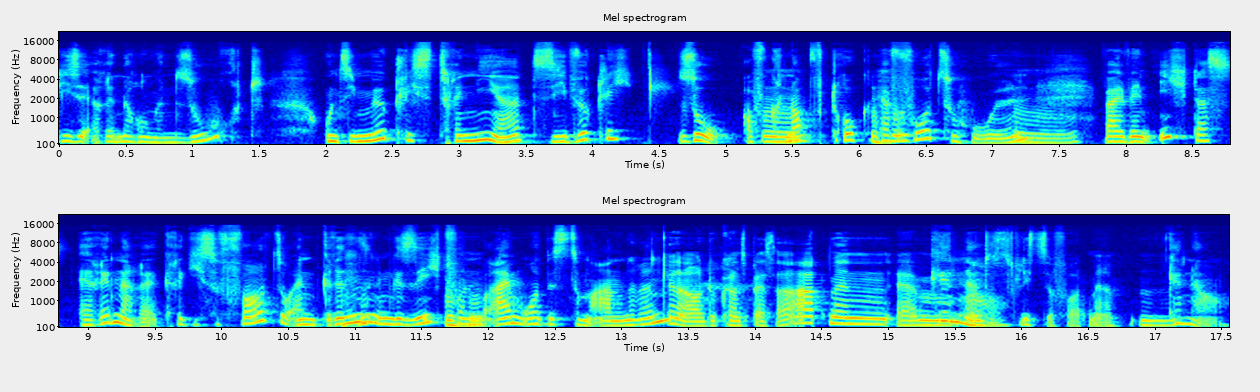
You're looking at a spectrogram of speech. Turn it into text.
diese Erinnerungen sucht und sie möglichst trainiert, sie wirklich so auf mhm. Knopfdruck mhm. hervorzuholen. Mhm. Weil wenn ich das erinnere, kriege ich sofort so ein Grinsen mhm. im Gesicht von mhm. einem Ohr bis zum anderen. Genau, du kannst besser atmen ähm, genau. und es fließt sofort mehr. Mhm. Genau.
